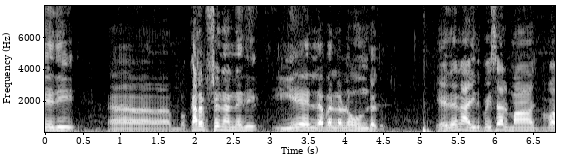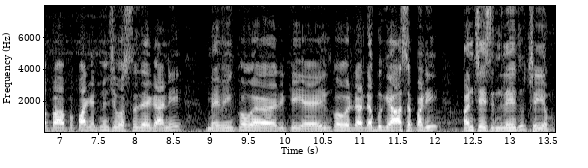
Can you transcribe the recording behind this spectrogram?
ఏది కరప్షన్ అనేది ఏ లెవెల్లోనూ ఉండదు. ఏదైనా ఐదు పైసలు మా పాకెట్ నుంచి వస్తుందే కానీ మేము ఇంకొకరికి ఇంకో డబ్బుకి ఆశపడి పనిచేసింది లేదు చెయ్యము.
